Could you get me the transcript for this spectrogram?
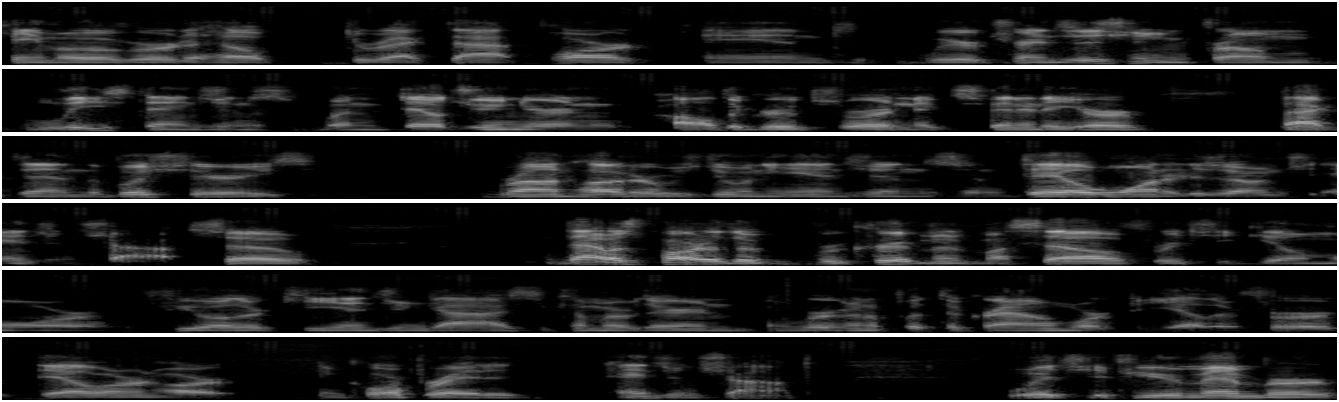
came over to help direct that part. And we were transitioning from leased engines when Dale Jr. and all the groups were in Xfinity or back then the Busch Series. Ron Hutter was doing the engines, and Dale wanted his own engine shop. So that was part of the recruitment of myself, Richie Gilmore, a few other key engine guys to come over there, and, and we're going to put the groundwork together for Dale Earnhardt Incorporated engine shop which if you remember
